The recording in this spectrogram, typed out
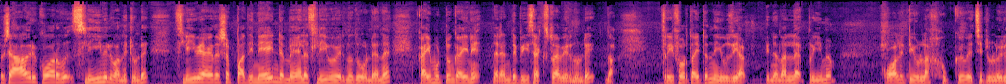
പക്ഷേ ആ ഒരു കുറവ് സ്ലീവിൽ വന്നിട്ടുണ്ട്. സ്ലീവ് ഏകദേശം പതിനേഴിന്റെ മേലെ സ്ലീവ് വരുന്നത് കൊണ്ട് തന്നെ കൈമുട്ടും കൈന് രണ്ട് പീസ് എക്സ്ട്രാ വരുന്നുണ്ട്. ഇതാ ത്രീ ഫോർത്ത് ആയിട്ടൊന്ന് യൂസ് ചെയ്യാം. പിന്നെ നല്ല പ്രീമിയം ക്വാളിറ്റിയുള്ള ഹുക്ക് വെച്ചിട്ടുള്ള ഒരു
